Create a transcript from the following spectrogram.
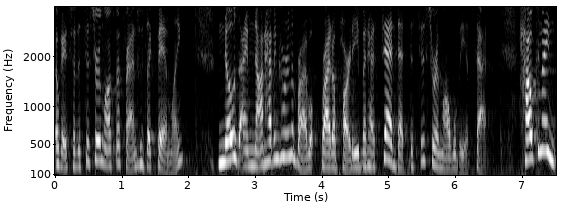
okay, so the sister in law's best friend, who's like family, knows I'm not having her in the bridal, bridal party, but has said that the sister in law will be upset. How can I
